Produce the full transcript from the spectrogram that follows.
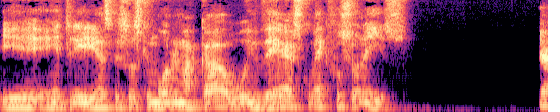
e entre as pessoas que moram em Macau ou inverso? Como é que funciona isso? É,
